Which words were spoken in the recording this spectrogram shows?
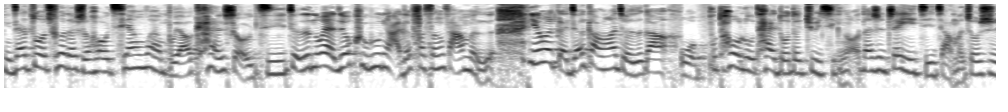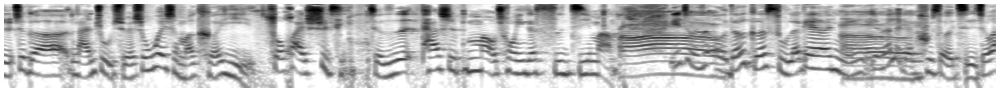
你在坐车的时候千万不要看手机，就是侬还是要看看外头发生啥么子。因为搿集讲的就是讲，我不透露太多的剧情哦，但是这一集讲的就是这个男主角是为什么可以做坏事情，就是他是冒充一个司机嘛，啊也就是后头搿坐辣盖个人一直辣盖看手机，就也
